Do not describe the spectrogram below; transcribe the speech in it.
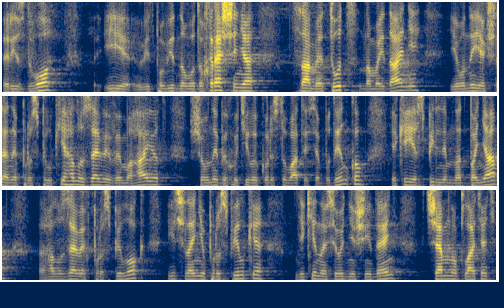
Різдво і відповідно водохрещення саме тут, на Майдані. І вони, як члени проспілки галузеві, вимагають, що вони би хотіли користуватися будинком, який є спільним надбанням галузевих проспілок і членів проспілки, які на сьогоднішній день чемно платять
